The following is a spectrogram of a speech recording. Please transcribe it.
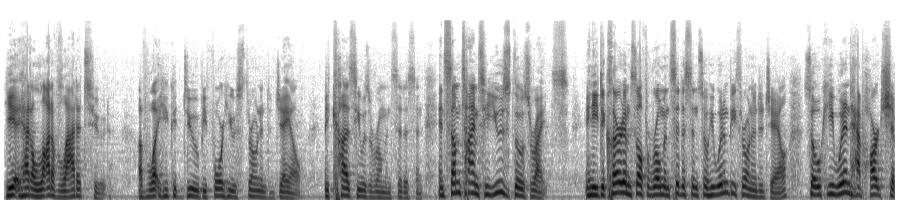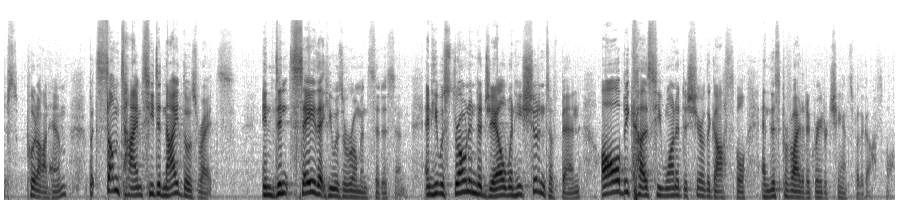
He had a lot of latitude of what he could do before he was thrown into jail because he was a Roman citizen. And sometimes he used those rights. And he declared himself a Roman citizen so he wouldn't be thrown into jail, so he wouldn't have hardships put on him. But sometimes he denied those rights and didn't say that he was a Roman citizen. And he was thrown into jail when he shouldn't have been, all because he wanted to share the gospel, and this provided a greater chance for the gospel.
